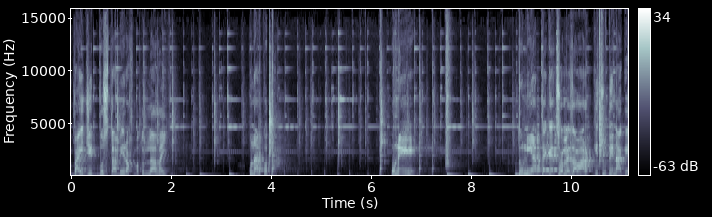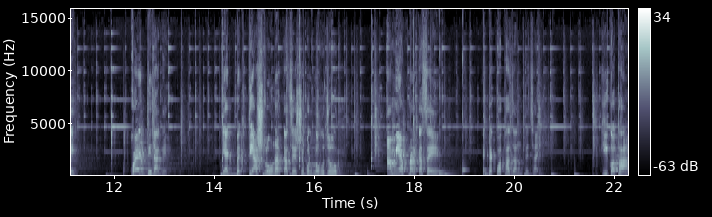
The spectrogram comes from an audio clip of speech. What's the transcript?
বাইজিদ বুস্তামি রহমতুল্লাহ আলাই উনার কথা। উনি দুনিয়া থেকে চলে যাওয়ার কিছুদিন আগে, কয়েকদিন আগে, এক ব্যক্তি আসলো ওনার কাছে, এসে বলল, হুজুর, আমি আপনার কাছে একটা কথা জানতে চাই। কি কথা?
